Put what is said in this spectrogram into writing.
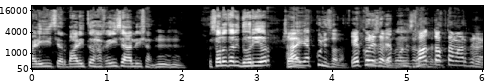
বাড়িয়েছে আর বাড়ি তো হাঁকাইছে আলিশান। হুম হুম। চলো তাহলে ধরি ওর ভাই এক্ষুনি চলো এক করে চলে ধর তক্তা মার ফেরে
